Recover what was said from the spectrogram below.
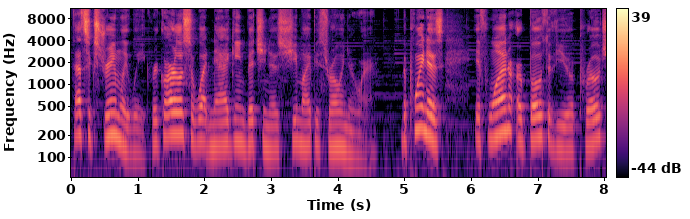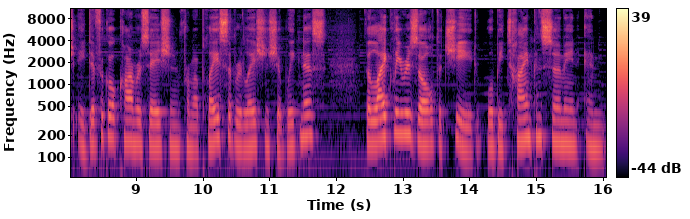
That's extremely weak, regardless of what nagging bitchiness she might be throwing your way. The point is, if one or both of you approach a difficult conversation from a place of relationship weakness, the likely result achieved will be time consuming and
